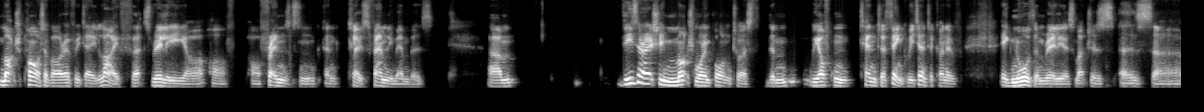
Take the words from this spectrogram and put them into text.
much part of our everyday life. That's really our, our, our friends and, and close family members. Um, these are actually much more important to us than we often tend to think. We tend to kind of ignore them really as much as as uh,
